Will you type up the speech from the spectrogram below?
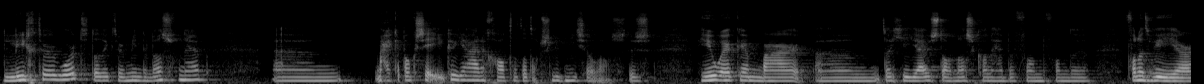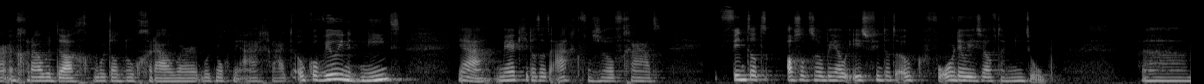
lichter word, dat ik er minder last van heb. Ehm, maar ik heb ook zeker jaren gehad dat dat absoluut niet zo was. Dus heel herkenbaar ehm, dat je juist dan last kan hebben van, van de van het weer. Een grauwe dag wordt dan nog grauwer, wordt nog meer aangeraakt. Ook al wil je het niet, ja, merk je dat het eigenlijk vanzelf gaat. Vind dat, als dat zo bij jou is, vind dat ook, veroordeel jezelf daar niet op. Ehm,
